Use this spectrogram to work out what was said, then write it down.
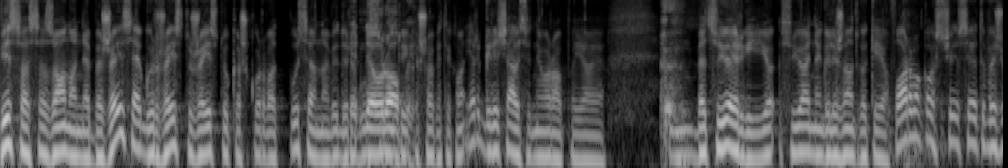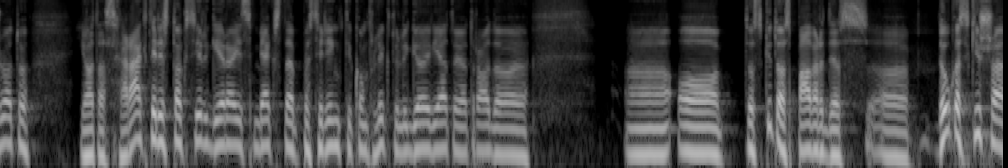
viso sezono nebežais, jeigu ir žaistų, žaistų kažkur vat, pusę nuo vidurio. Ir ne Europoje. Tai ir greičiausiai ne Europoje. Jo, jo. Bet su juo irgi, jo, su juo negali žinoti, kokia jo forma, koks čia jisai atvažiuotų. Jo tas charakteris toks irgi yra, jis mėgsta pasirinkti konfliktų lygioje vietoje, atrodo. O tos kitos pavardės, daug kas kiša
